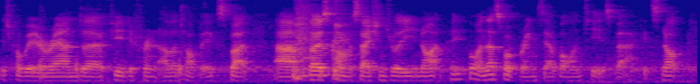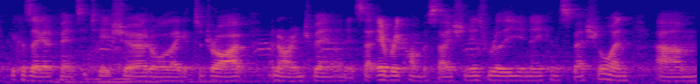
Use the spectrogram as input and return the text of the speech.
it's probably around a few different other topics, but um, those conversations really unite people, and that's what brings our volunteers back. It's not because they get a fancy T-shirt or they get to drive an orange van. It's that every conversation is really unique and special, and um,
